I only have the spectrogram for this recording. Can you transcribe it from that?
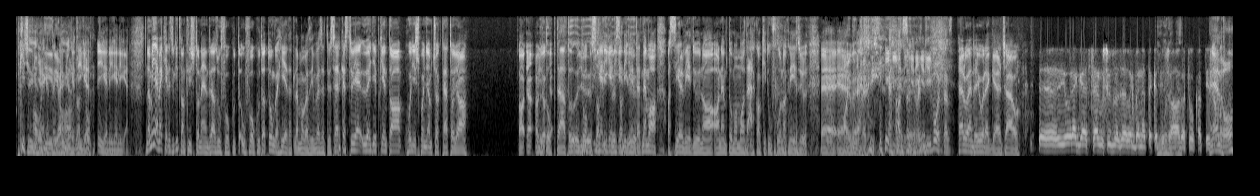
Kicsit ahogy írja a igen. Igen, igen, igen. Na mindjárt megkérdezzük, itt van Kriston Endre, az UFO, kut- UFO kutatónk, a Hihetetlen magazin vezető szerkesztője. Ő egyébként a, hogy is mondjam csak, tehát, hogy a A, a, a, Top, tehát hogy top, ő igen, szaki- igen, ő igen, igen, ő- tehát nem a, a szélvédőn a, a, nem tudom, a madárka, akit ufónak néző. Igen, igen, hogy igen. Ki volt az? Hello, Endre, jó reggel, ciao. Jó reggelt, szervusz, üdvözöllek benneteket és a reggelt. hallgatókat is. Hello.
